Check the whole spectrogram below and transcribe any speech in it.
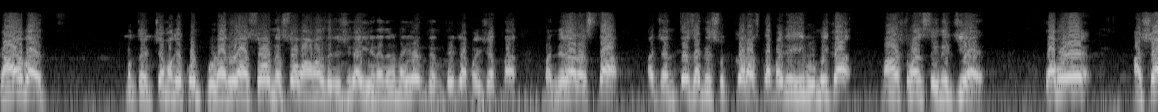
गायब आहेत. मग त्यांच्या मागे कोण पुढारी असो नसो आम्हाला त्याच्याशी काही घेणं देणं नाही जनतेच्या पैशातनं बनलेला रस्ता हा जनतेसाठी सुकर असला पाहिजे ही भूमिका महाराष्ट्रवान सेनेची आहे. त्यामुळे अशा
